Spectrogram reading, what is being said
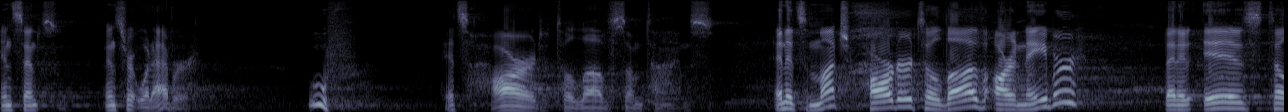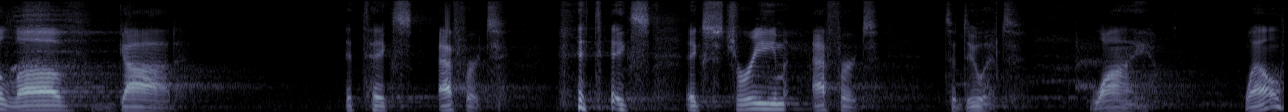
insert, insert whatever. Oof, it's hard to love sometimes. And it's much harder to love our neighbor than it is to love God. It takes effort, it takes extreme effort to do it. Why? Well,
